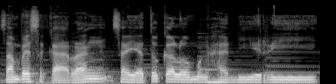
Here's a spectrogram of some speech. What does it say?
Sampai sekarang saya tuh kalau menghadiri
